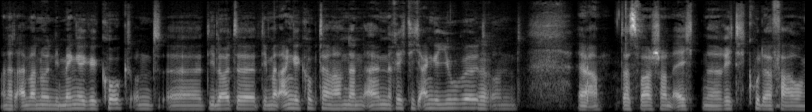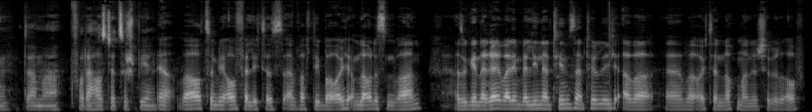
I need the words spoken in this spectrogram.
Man hat einfach nur in die Menge geguckt und äh, die Leute, die man angeguckt haben, haben dann einen richtig angejubelt. Ja. Und ja, das war schon echt eine richtig coole Erfahrung, da mal vor der Haustür zu spielen. Ja, war auch ziemlich auffällig, dass einfach die bei euch am lautesten waren. Also generell bei den Berliner Teams natürlich, aber äh, bei euch dann nochmal eine Schippe drauf.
